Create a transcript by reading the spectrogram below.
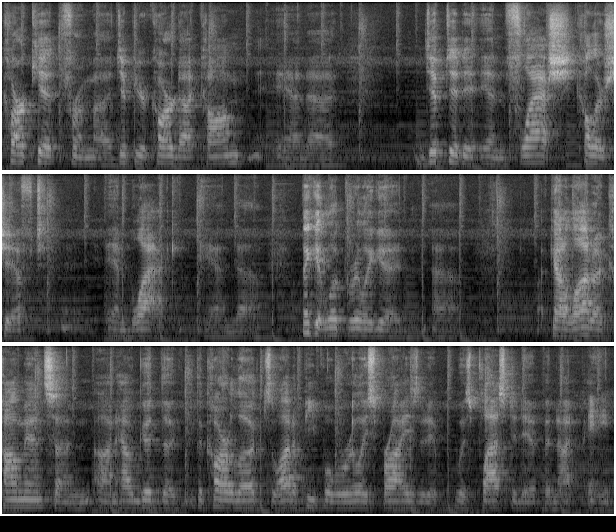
car kit from uh, dipyourcar.com and uh, dipped it in flash color shift and black, and uh, I think it looked really good. Uh, I got a lot of comments on, on how good the, the car looked. A lot of people were really surprised that it was Plastidip and not paint.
